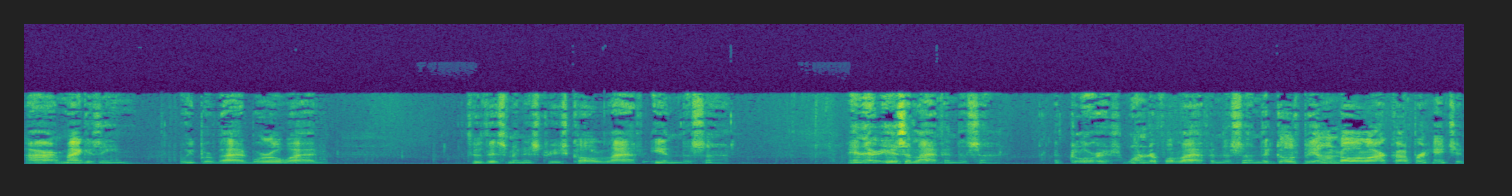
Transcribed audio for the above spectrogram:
Our magazine we provide worldwide through this ministry is called Life in the Son. And there is a life in the Son, a glorious, wonderful life in the Son that goes beyond all our comprehension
